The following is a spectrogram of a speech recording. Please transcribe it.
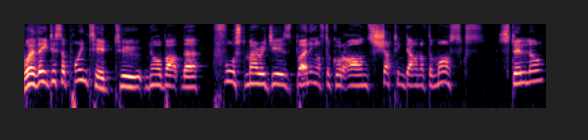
Were they disappointed to know about the forced marriages, burning of the Qur'ans, shutting down of the mosques? Still no?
